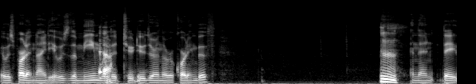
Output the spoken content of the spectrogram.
It was part of 90. It was the meme where the two dudes are in the recording booth. Hmm. And then they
